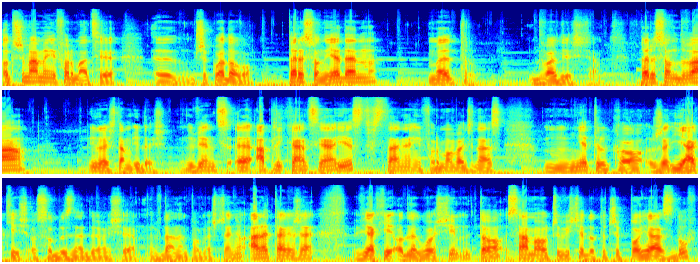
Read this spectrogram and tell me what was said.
otrzymamy informację. Yy, przykładowo, person 1, metr 20. Person 2, ileś tam ileś. Więc e, aplikacja jest w stanie informować nas nie tylko, że jakieś osoby znajdują się w danym pomieszczeniu, ale także w jakiej odległości. To samo oczywiście dotyczy pojazdów,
